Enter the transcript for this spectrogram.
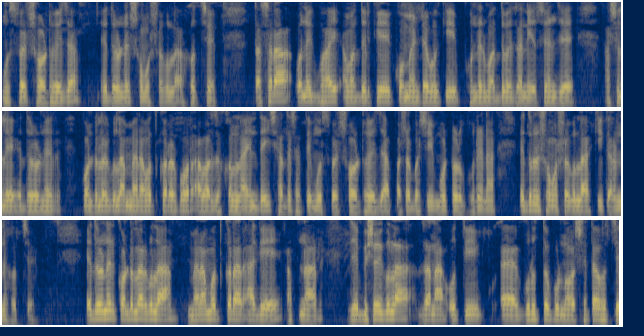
মুসপ্যাড শর্ট হয়ে যা, এ ধরনের সমস্যাগুলা হচ্ছে। তাছাড়া অনেক ভাই আমাদেরকে কমেন্ট এবং কি ফোনের মাধ্যমে জানিয়েছেন যে আসলে এ ধরনের কন্ট্রোলারগুলো মেরামত করার পর আবার যখন লাইন দেই, সাথে সাথে মুসপ্যাড শর্ট হয়ে যায়, পাশাপাশি মোটর ঘুরে না। এ ধরনের সমস্যাগুলা কী কারণে হচ্ছে? এ ধরনের কন্ট্রোলারগুলা মেরামত করার আগে আপনার যে বিষয়গুলা জানা অতি গুরুত্বপূর্ণ, সেটা হচ্ছে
